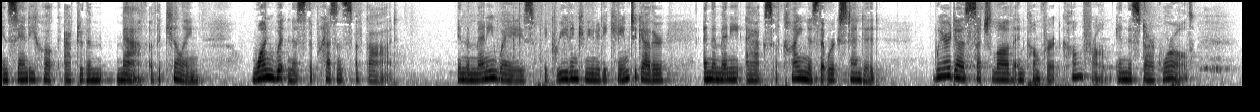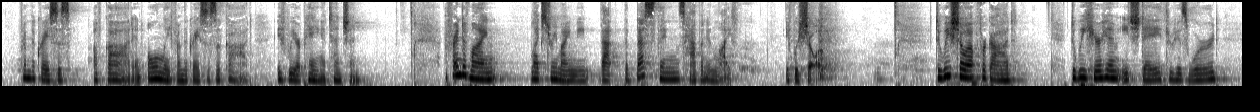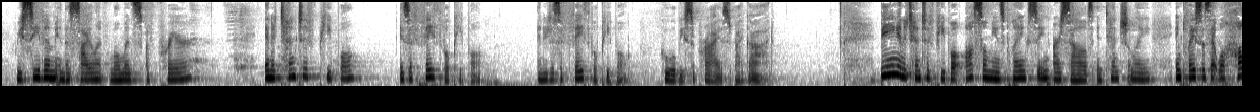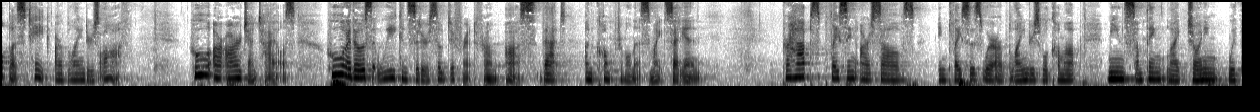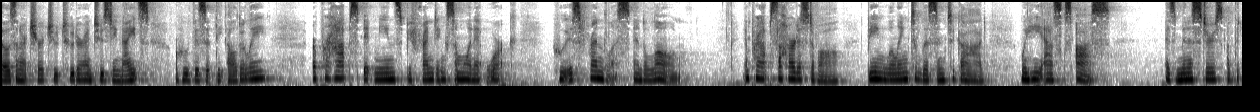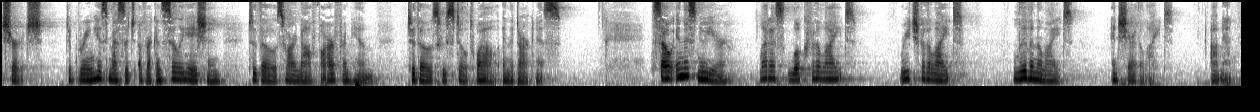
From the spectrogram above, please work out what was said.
in Sandy Hook after the math of the killing, one witnessed the presence of God. In the many ways a grieving community came together and the many acts of kindness that were extended where does such love and comfort come from in this dark world? From the graces of God, and only from the graces of God, if we are paying attention. A friend of mine likes to remind me that the best things happen in life if we show up. Do we show up for God? Do we hear Him each day through His Word, receive Him in the silent moments of prayer? An attentive people is a faithful people, and it is a faithful people who will be surprised by God. Being an attentive people also means placing ourselves intentionally in places that will help us take our blinders off. Who are our Gentiles? Who are those that we consider so different from us that uncomfortableness might set in? Perhaps placing ourselves in places where our blinders will come up means something like joining with those in our church who tutor on Tuesday nights or who visit the elderly. Or perhaps it means befriending someone at work who is friendless and alone. And perhaps the hardest of all, being willing to listen to God when He asks us, as ministers of the church, to bring His message of reconciliation to those who are now far from Him, to those who still dwell in the darkness. So, in this new year, let us look for the light, reach for the light, live in the light, and share the light. Amen.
